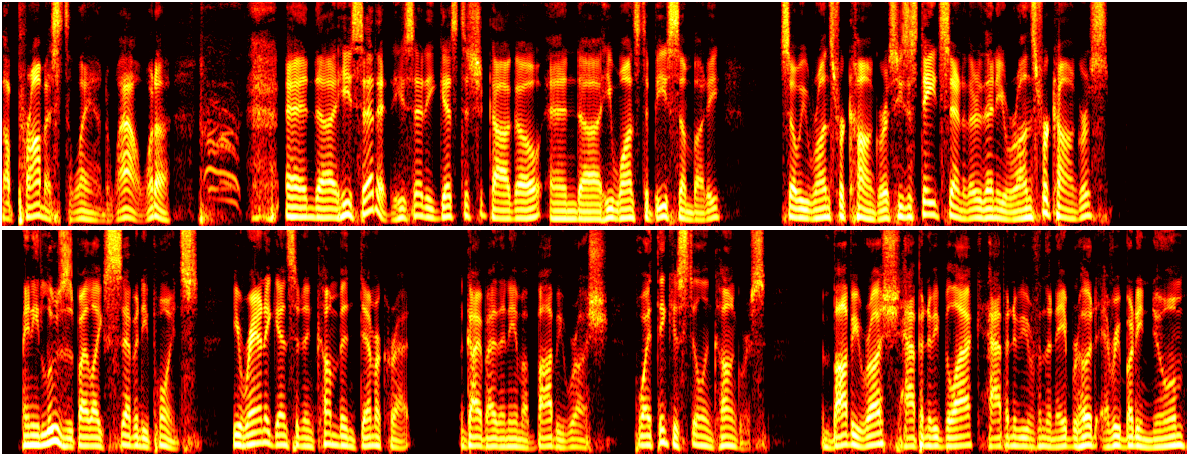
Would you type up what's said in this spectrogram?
The Promised Land. Wow, what a and uh, he said it. He said he gets to Chicago and uh, he wants to be somebody. So he runs for Congress. He's a state senator. Then he runs for Congress and he loses by like 70 points. He ran against an incumbent Democrat, a guy by the name of Bobby Rush, who I think is still in Congress. And Bobby Rush happened to be black, happened to be from the neighborhood. Everybody knew him.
